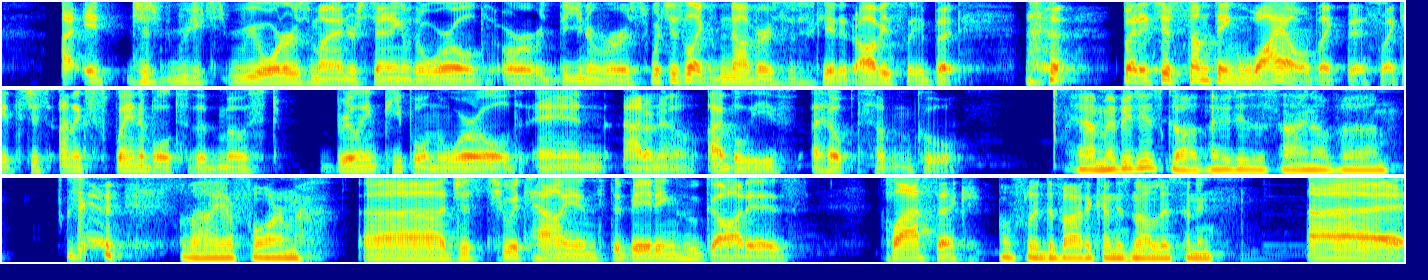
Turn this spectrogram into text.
it just re- reorders my understanding of the world or the universe, which is like not very sophisticated, obviously, but but it's just something wild like this. Like it's just unexplainable to the most brilliant people in the world. And I don't know. I believe. I hope it's something cool. Yeah, maybe it is God. Maybe it is a sign of, um, of a higher form. Uh, just two Italians debating who God is. Classic. Hopefully, the Vatican is not listening. Uh,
